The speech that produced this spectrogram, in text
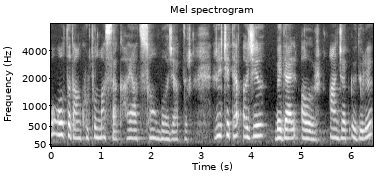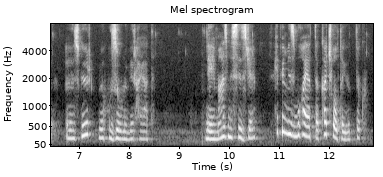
o oltadan kurtulmazsak hayat son bulacaktır. Reçete acı, bedel ağır. Ancak ödülü özgür ve huzurlu bir hayat. Değmez mi sizce? Hepimiz bu hayatta kaç olta yuttuk?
